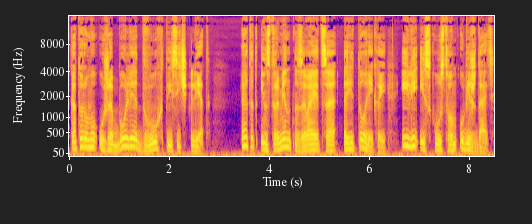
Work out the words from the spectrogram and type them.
которому уже более двух тысяч лет. Этот инструмент называется риторикой или искусством убеждать,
